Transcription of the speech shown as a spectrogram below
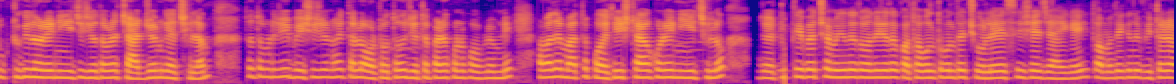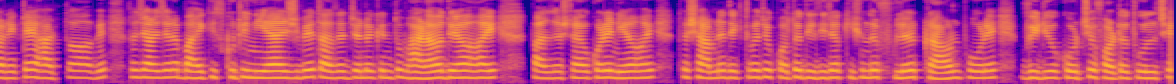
টুকটুকি ধরে নিয়েছি যেহেতু আমরা চারজন গেছিলাম তো তোমরা যদি বেশি জন হয় তাহলে অটোতেও যেতে পারে কোনো প্রবলেম নেই। আমাদের মাত্র পঁয়ত্রিশ টাকা করে নিয়েছিল। দেখতেই পাচ্ছ আমি কিন্তু তোমাদের সাথে কথা বলতে বলতে চলে এসেছি সেই জায়গায়। তো আমাদের কিন্তু ভিতরে অনেকটাই হাঁটতে হবে। তো যারা যারা বাইক স্কুটি নিয়ে আসবে তাদের জন্য কিন্তু ভাড়াও দেওয়া হয়, পাঁচ দশ টাকা করে নেওয়া হয়। তো সামনে দেখতে পাচ্ছ কত দিদিরা কী সুন্দর ফুলের ক্রাউন পরে ভিডিও করছে ফটো তুলছে।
